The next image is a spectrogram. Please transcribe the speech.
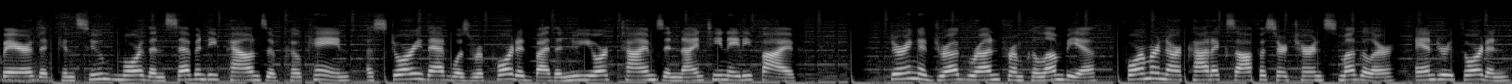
bear that consumed more than 70 pounds of cocaine, a story that was reported by the New York Times in 1985. During a drug run from Colombia, former narcotics officer turned smuggler, Andrew Thornton,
